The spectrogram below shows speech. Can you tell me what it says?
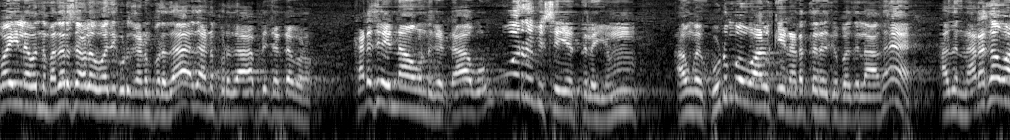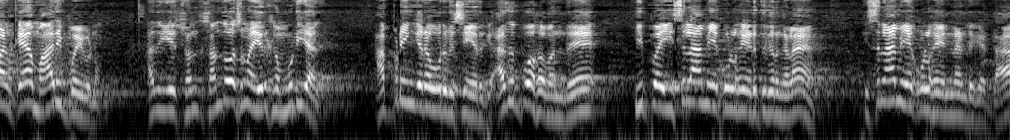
கோயில வந்து மதரசாவில் ஓதி கொடுக்க அனுப்புறதா அது அனுப்புறதா அப்படி சண்டை வரும். கடைசியில் என்ன ஆகும்னு கேட்டா ஒவ்வொரு விஷயத்திலையும் அவங்க குடும்ப வாழ்க்கை நடத்துறதுக்கு பதிலாக அது நரக வாழ்க்கையா மாறி போய்விடும். அது சந்தோஷமா இருக்க முடியாது. அப்படிங்கிற ஒரு விஷயம் இருக்கு. அது போக வந்து இப்ப இஸ்லாமிய கொள்கை எடுத்துக்கிறீங்களேன். இஸ்லாமிய கொள்கை என்னன்னு கேட்டா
